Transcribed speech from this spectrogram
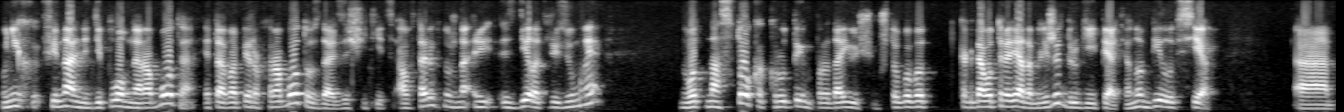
у них финальная дипломная работа, это, во-первых, работу сдать, защититься, а во-вторых, нужно сделать резюме вот настолько крутым продающим, чтобы вот, когда вот рядом лежит другие пять, оно било всех. А,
